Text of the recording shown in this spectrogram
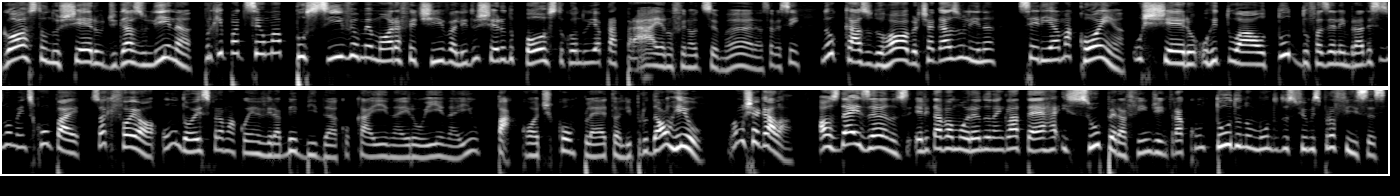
gostam do cheiro de gasolina, porque pode ser uma possível memória afetiva ali do cheiro do posto quando ia pra praia no final de semana, sabe assim? No caso do Robert, a gasolina seria a maconha. O cheiro, o ritual, tudo fazia lembrar desses momentos com o pai. Só que foi, ó, um, dois pra maconha virar bebida, cocaína, heroína e o pacote completo ali pro downhill. Vamos chegar lá. Aos 10 anos, ele estava morando na Inglaterra e super afim de entrar com tudo no mundo dos filmes profissas.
